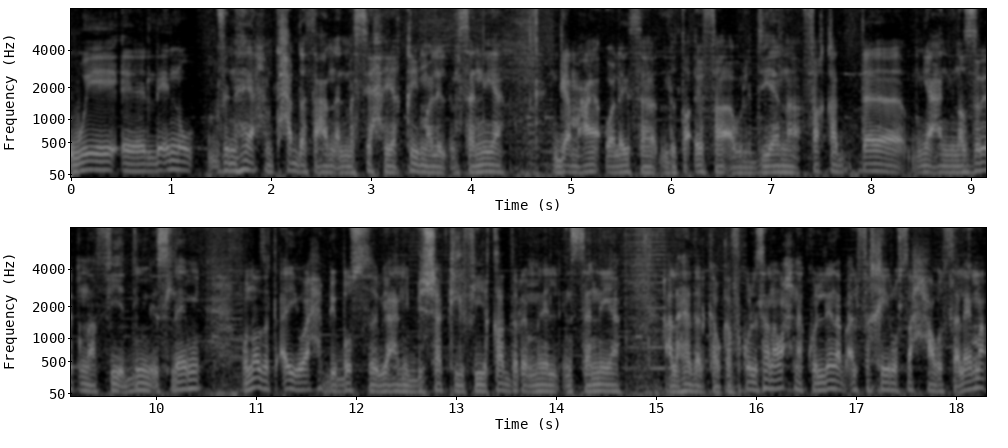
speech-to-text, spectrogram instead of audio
ولأنه في النهاية إحنا بنتحدث عن المسيح هي قيمة للإنسانية. جمعاء وليس لطائفة أو لديانة. فقط ده يعني نظرتنا في الدين الإسلامي ونظرة أي واحد بيبص يعني بشكل في قدر من الإنسانية على هذا الكوكب. فكل سنة وإحنا كلنا بألف خير وصحة وسلامة.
